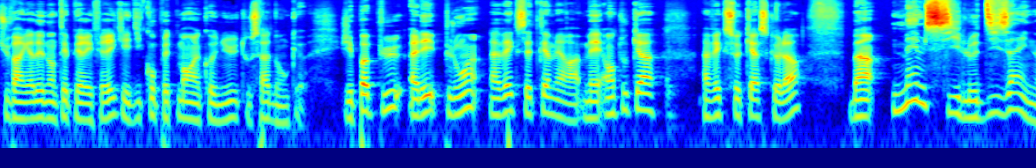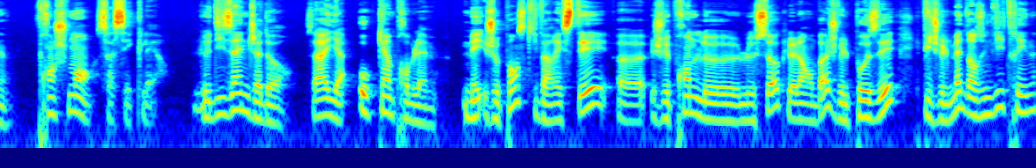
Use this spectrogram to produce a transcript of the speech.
Tu vas regarder dans tes périphériques et il dit complètement inconnu, tout ça. Donc, euh, j'ai pas pu aller plus loin avec cette caméra. Mais en tout cas, avec ce casque-là, ben même si le design, franchement, ça c'est clair. Le design, j'adore. Ça, il n'y a aucun problème. Mais je pense qu'il va rester, euh, je vais prendre le, le, socle là en bas, je vais le poser, et puis je vais le mettre dans une vitrine.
